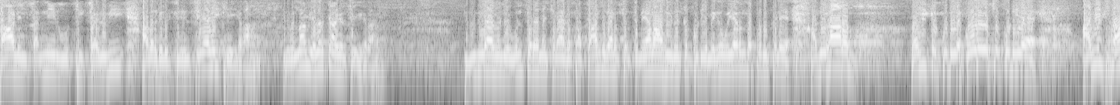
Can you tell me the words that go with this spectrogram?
காலில் தண்ணீர் ஊற்றி கழுவி அவர்களுக்கு சேவை செய்கிறான். இதெல்லாம் எதற்காக செய்கிறான்? இந்தியாவுடைய உள்துறை அமைச்சராக பத்தாண்டு காலத்திற்கு மேலாக இருக்கக்கூடிய மிக உயர்ந்த பொறுப்பிலே அதிகாரம் வகிக்கக்கூடிய கோலோச்சக்கூடிய அமித்ஷா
